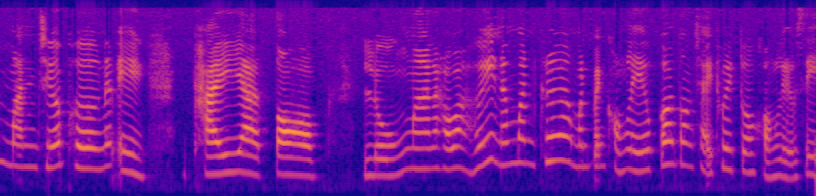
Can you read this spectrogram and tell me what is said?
ำมันเชื้อเพลิงนั่นเอง ใครอย่าตอบหลงมานะคะว่าเฮ้ยน้ำมันเครื่องมันเป็นของเหลวก็ต้องใช้ถ้วยตวงของเหลวสิ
